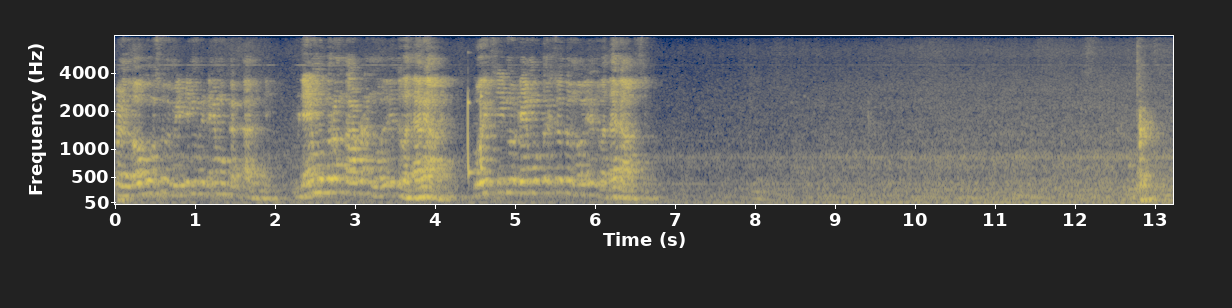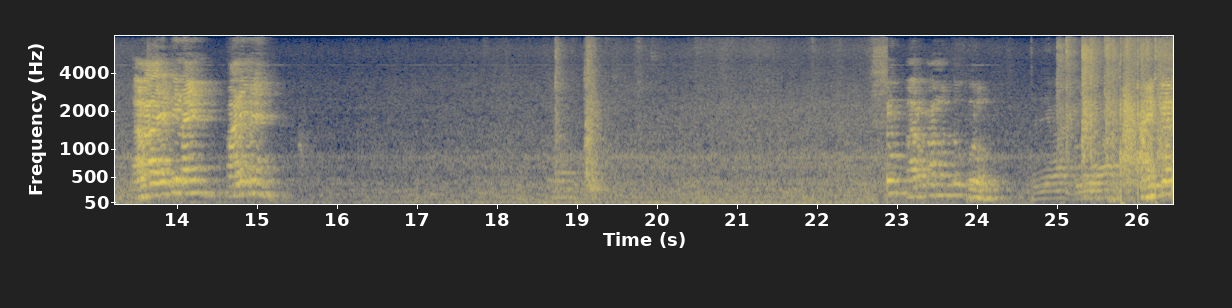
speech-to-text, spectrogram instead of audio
પણ લોકો શું મીટિંગમાં ડેમો કરતા નથી. ડેમો કરો તો આપણે નોલેજ વધારે આવે. કોઈ ચીજનું ડેમો કરશો તો નોલેજ વધારે આવશે. हरा 89 पानी में મારું કામ હતું પૂરું થેન્ક યુ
